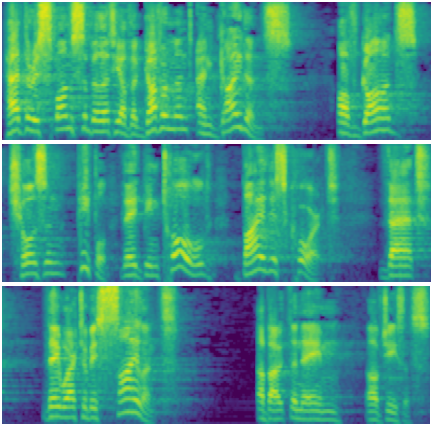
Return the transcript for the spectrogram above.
had the responsibility of the government and guidance of God's chosen people. They'd been told by this court that they were to be silent about the name of Jesus.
